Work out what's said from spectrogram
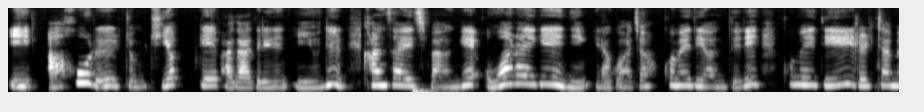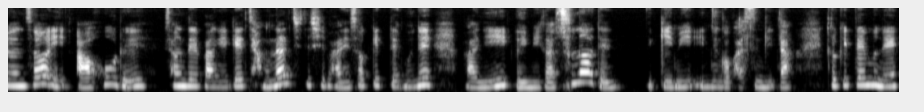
이 아호를 좀 귀엽게 받아들이는 이유는 칸사이 지방의 오아라이게이닝이라고 하죠. 코미디언들이 코미디를 짜면서 이 아호를 상대방에게 장난치듯이 많이 썼기 때문에 많이 의미가 순화된 느낌이 있는 것 같습니다. 그렇기 때문에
